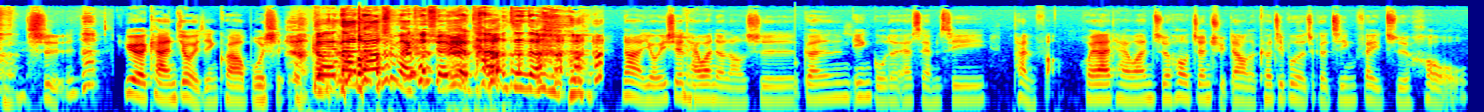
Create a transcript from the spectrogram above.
是。月刊就已经快要不行了，对，大家要去买科学月刊，真的。那有一些台湾的老师跟英国的 SMC 探访回来台湾之后，争取到了科技部的这个经费之后，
